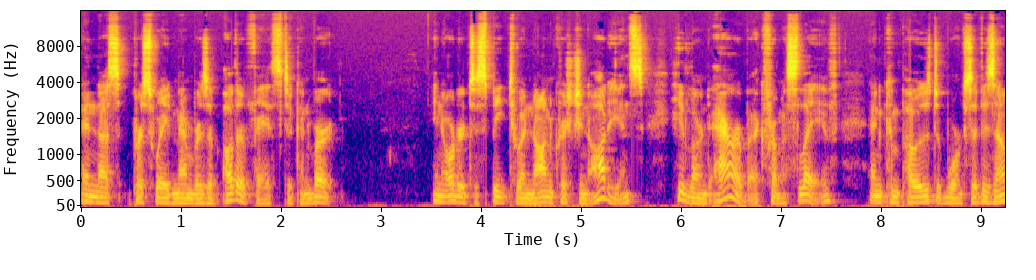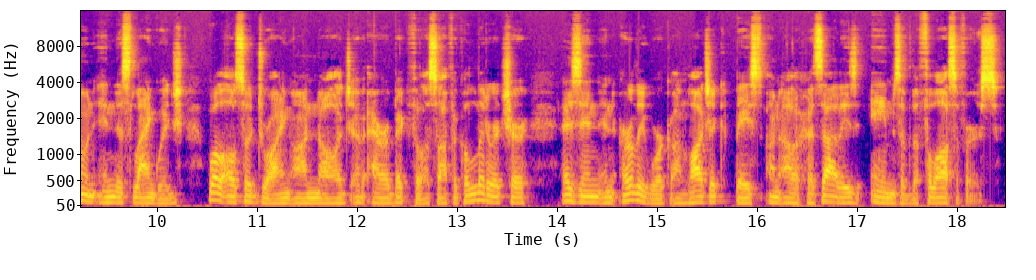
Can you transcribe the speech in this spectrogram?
and thus persuade members of other faiths to convert. In order to speak to a non Christian audience, he learned Arabic from a slave and composed works of his own in this language while also drawing on knowledge of Arabic philosophical literature, as in an early work on logic based on Al Ghazali's Aims of the Philosophers.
